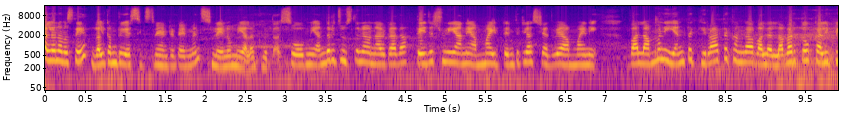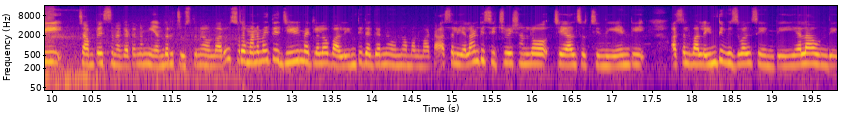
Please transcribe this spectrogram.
హలో నమస్తే. Welcome to S six three entertainments నేను మీ అలంకృత. సో మీ అందరూ చూస్తూనే ఉన్నారు కదా? తేజస్విని అనే అమ్మాయి టెన్త్ క్లాస్ చదివే అమ్మాయిని వాళ్ళ అమ్మని ఎంత కిరాతకంగా వాళ్ళ లవర్తో కలిపి చంపేసిన ఘటన మీ అందరూ చూస్తూనే ఉన్నారు. సో మనమైతే జీడిమెట్లలో వాళ్ళ ఇంటి దగ్గరనే ఉన్నాం అనమాట అసలు ఎలాంటి సిచ్యువేషన్లో చేయాల్సి వచ్చింది? ఏంటి? అసలు వాళ్ళ ఇంటి విజువల్స్ ఏంటి? ఎలా ఉంది?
